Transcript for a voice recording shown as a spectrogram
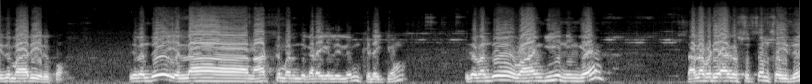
இது மாதிரி இருக்கும். இது வந்து எல்லா நாட்டு மருந்து கடைகளிலும் கிடைக்கும். இதை வந்து வாங்கி நீங்கள் நல்லபடியாக சுத்தம் செய்து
